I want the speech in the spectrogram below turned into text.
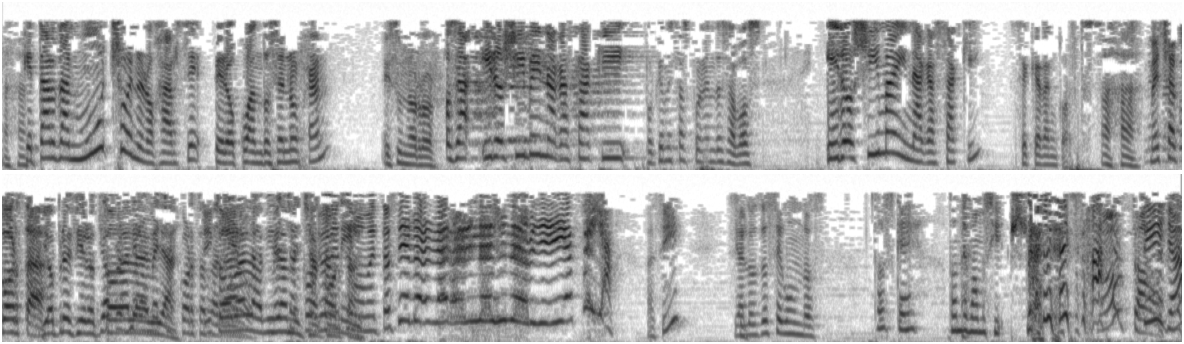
Ajá. que tardan mucho en enojarse, pero cuando se enojan... Es un horror. O sea, Hiroshima y Nagasaki... ¿Por qué me estás poniendo esa voz? Hiroshima y Nagasaki se quedan cortos. Ajá. Mecha corta. Yo prefiero Yo toda prefiero la mecha vida. corta Sí, también. toda la vida Mecha mecha corta Yo en este corta. momento así, así, y a los dos segundos. ¿Entonces qué? ¿Dónde vamos a ir? Exacto. Sí, ya,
